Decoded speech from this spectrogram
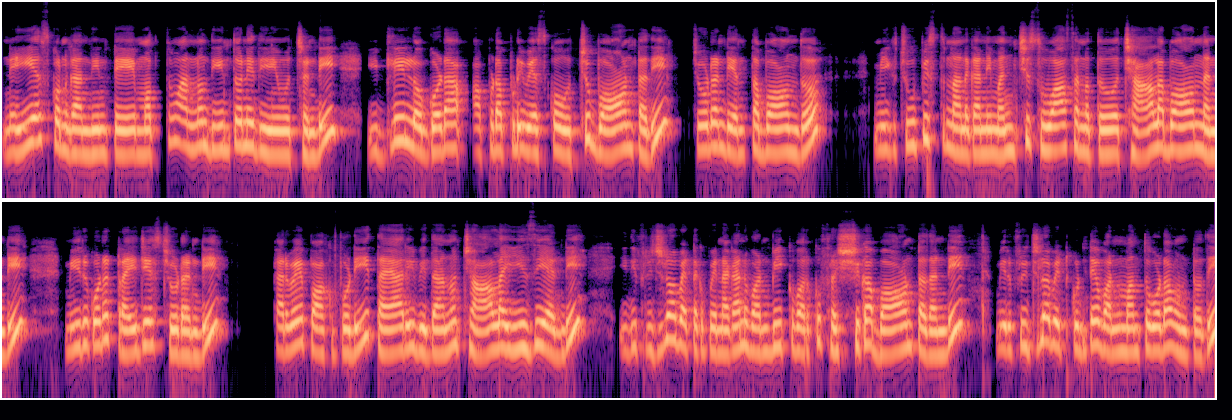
నెయ్యి వేసుకొని కానీ తింటే మొత్తం అన్నం దీంతోనే తినవచ్చండి ఇడ్లీలో కూడా అప్పుడప్పుడు వేసుకోవచ్చు బాగుంటుంది చూడండి ఎంత బాగుందో మీకు చూపిస్తున్నాను కానీ మంచి సువాసనతో చాలా బాగుందండి మీరు కూడా ట్రై చేసి చూడండి. కరివేపాకు పొడి తయారీ విధానం చాలా ఈజీ అండి. ఇది ఫ్రిడ్జ్లో పెట్టకపోయినా కానీ వన్ వీక్ వరకు ఫ్రెష్గా బాగుంటుందండి మీరు ఫ్రిడ్జ్లో పెట్టుకుంటే వన్ మంత్ కూడా ఉంటుంది.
